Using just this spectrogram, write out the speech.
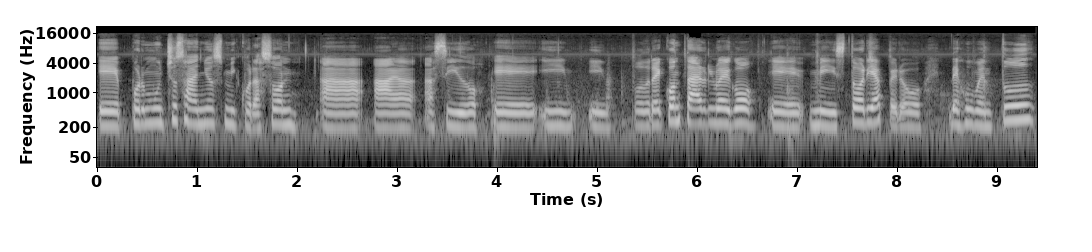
eh, por muchos años mi corazón ha, sido, eh, y, podré contar luego eh, mi historia, pero de juventud,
